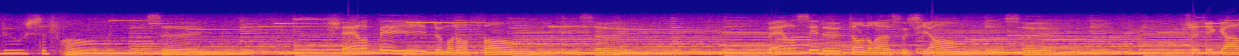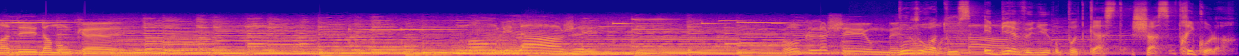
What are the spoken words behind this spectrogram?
Douce France, cher pays de mon enfance, bercé de tendre insouciance, je t'ai gardé dans mon cœur. Mon village au clocher, aux maisons Bonjour à tous et bienvenue au podcast Chasse Tricolore.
